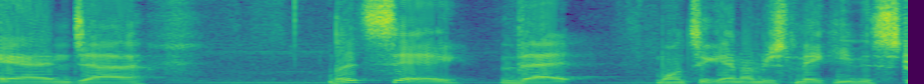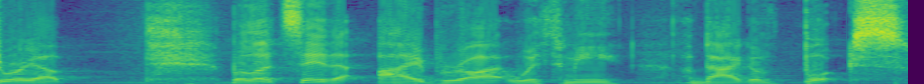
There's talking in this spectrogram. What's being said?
and uh, let's say that once again, I'm just making this story up, but let's say that I brought with me a bag of books.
